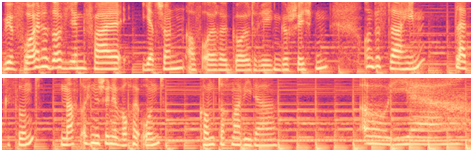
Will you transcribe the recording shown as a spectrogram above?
Wir freuen uns auf jeden Fall jetzt schon auf eure Goldregen-Geschichten. Und bis dahin, Bleibt gesund, macht euch eine schöne Woche und kommt doch mal wieder. Oh yeah.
